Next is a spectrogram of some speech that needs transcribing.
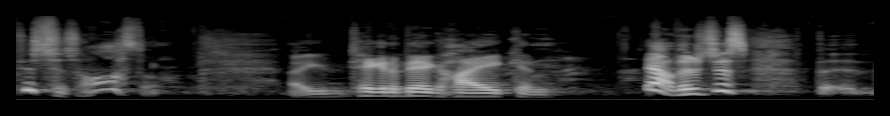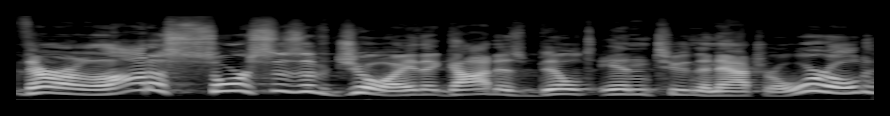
this is awesome. Uh, you're taking a big hike and yeah, there's just, there are a lot of sources of joy that God has built into the natural world.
